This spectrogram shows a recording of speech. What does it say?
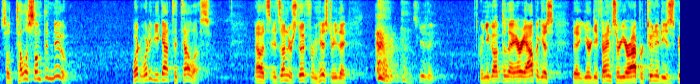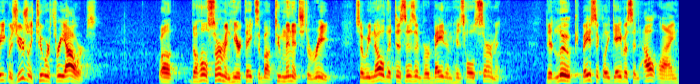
So tell us something new. What, what have you got to tell us? Now, it's, it's understood from history that excuse me, when you go up to the Areopagus, that your defense or your opportunity to speak was usually two or three hours. Well, the whole sermon here takes about two minutes to read. So we know that this isn't verbatim his whole sermon. That Luke basically gave us an outline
